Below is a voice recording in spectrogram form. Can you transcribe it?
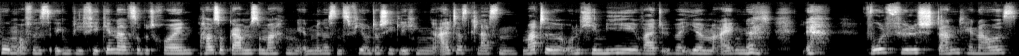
Homeoffice irgendwie vier Kinder zu betreuen, Hausaufgaben zu machen in mindestens vier unterschiedlichen Altersklassen, Mathe und Chemie weit über ihrem eigenen Wohlfühlstand hinaus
